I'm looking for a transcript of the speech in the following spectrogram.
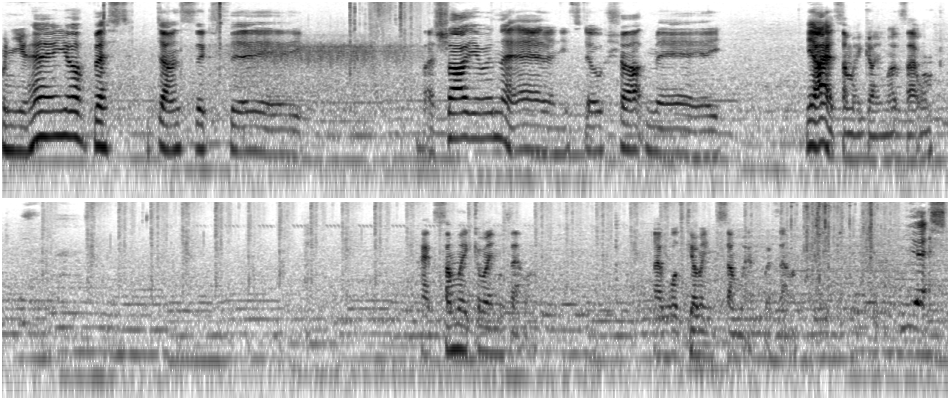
When you hear your best, don't succeed. I shot you in the head and you still shot me. Yeah, I had somewhere going. Was that one? I had somewhere going with that one. I was going somewhere with that one. Yes!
